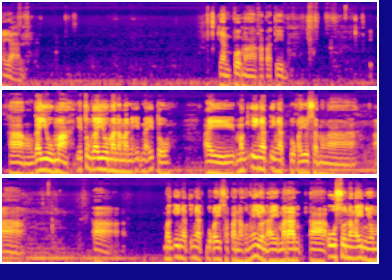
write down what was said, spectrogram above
Ayan. Yan po mga kapatid. Ang gayuma. Itong gayuma naman na ito ay mag-ingat-ingat po kayo sa mga ah, ah, mag-ingat-ingat po kayo sa panahon ngayon ay marami, ah, uso na ngayon yung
